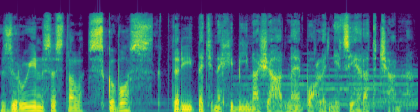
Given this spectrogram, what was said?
Z ruin se stal skvost, který teď nechybí na žádné pohlednici Hradčan.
